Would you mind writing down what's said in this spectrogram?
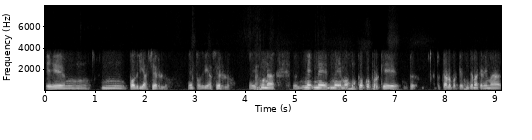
eh, mm, podría hacerlo, eh, podría hacerlo. Es una, me, me, mojo un poco porque, claro, porque es un tema que hay más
